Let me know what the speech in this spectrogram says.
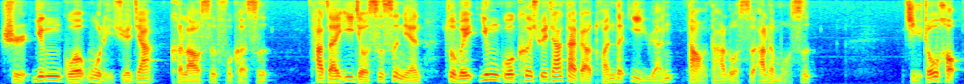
是英国物理学家克劳斯·福克斯。他在1944年作为英国科学家代表团的一员到达洛斯阿拉莫斯。几周后，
